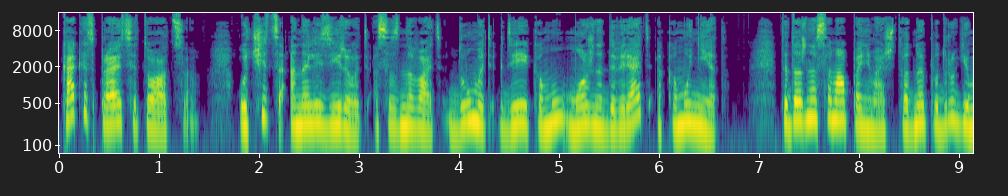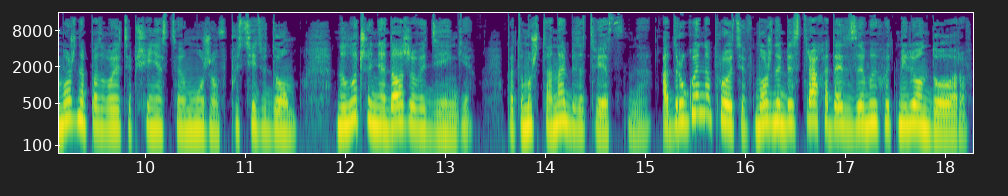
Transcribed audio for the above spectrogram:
Как исправить ситуацию? Учиться анализировать, осознавать, думать, где и кому можно доверять, а кому нет. Ты должна сама понимать, что одной подруге можно позволить общение с твоим мужем, впустить в дом, но лучше не одалживать деньги, потому что она безответственная. А другой, напротив, можно без страха дать взаймы хоть миллион долларов,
